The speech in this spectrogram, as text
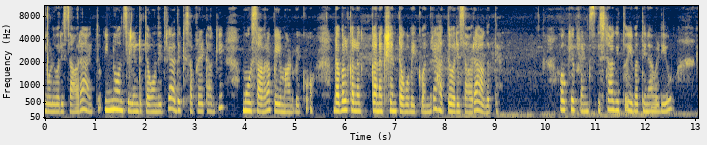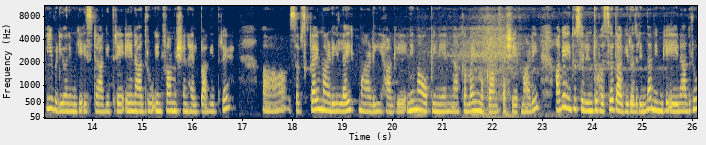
ಏಳುವರೆ ಸಾವಿರ ಆಯಿತು. ಇನ್ನೂ ಒಂದು ಸಿಲಿಂಡ್ರ್ ತೊಗೊಂಡಿದ್ರೆ ಅದಕ್ಕೆ ಸಪ್ರೇಟಾಗಿ ಮೂರು ಸಾವಿರ ಪೇ ಮಾಡಬೇಕು. ಡಬಲ್ ಕನಕ್ ಕನೆಕ್ಷನ್ ತೊಗೋಬೇಕು ಅಂದರೆ ಹತ್ತುವರೆ ಸಾವಿರ ಆಗುತ್ತೆ. ಓಕೆ ಫ್ರೆಂಡ್ಸ್ ಇಷ್ಟ ಆಗಿತ್ತು ಇವತ್ತಿನ ವಿಡಿಯೋ ಈ ವಿಡಿಯೋ ನಿಮಗೆ ಇಷ್ಟ ಆಗಿದ್ದರೆ ಏನಾದರೂ ಇನ್ಫಾರ್ಮೇಷನ್ ಹೆಲ್ಪ್ ಆಗಿದ್ದರೆ ಸಬ್ಸ್ಕ್ರೈಬ್ ಮಾಡಿ ಲೈಕ್ ಮಾಡಿ, ಹಾಗೆ ನಿಮ್ಮ ಒಪಿನಿಯನ್ನ ಕಮೆಂಟ್ ಮುಖಾಂತರ ಶೇರ್ ಮಾಡಿ. ಹಾಗೆ ಇದು ಸಿಲಿಂಡ್ರ್ ಹೊಸದಾಗಿರೋದ್ರಿಂದ ನಿಮಗೆ ಏನಾದರೂ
